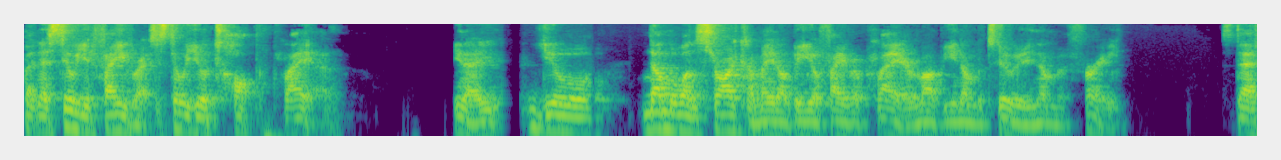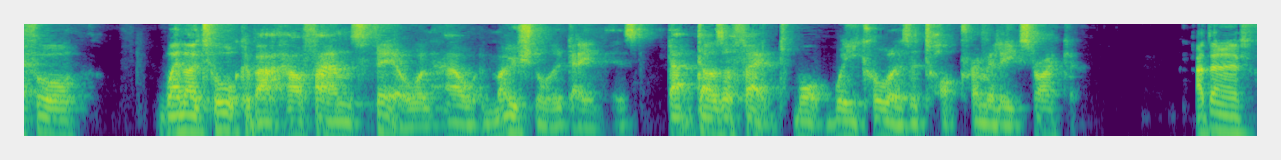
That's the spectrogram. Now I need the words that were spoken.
but they're still your favourites. They're still your top player. You know, your number one striker may not be your favourite player. It might be your number two or your number three. So Therefore, when I talk about how fans feel and how emotional the game is, that does affect what we call as a top Premier League striker. I don't know if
